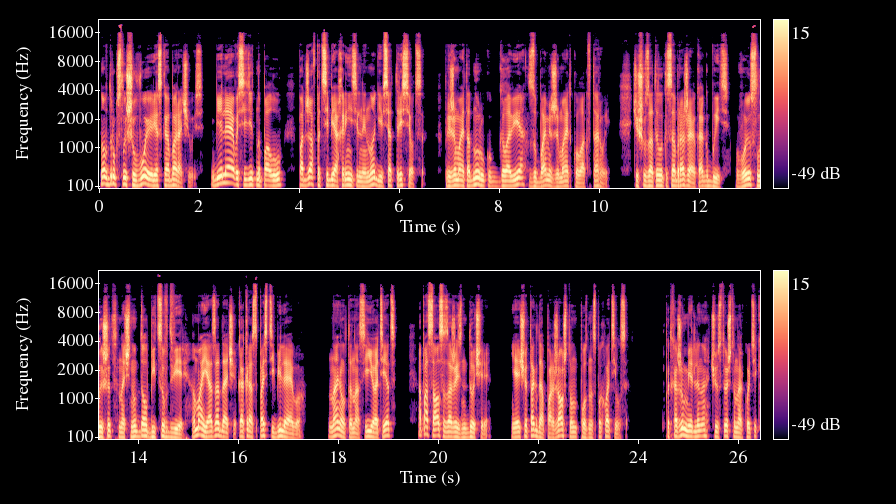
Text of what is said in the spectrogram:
Но вдруг слышу вой и резко оборачиваюсь. Беляева сидит на полу, поджав под себя охренительные ноги и вся трясется. Прижимает одну руку к голове, зубами сжимает кулак второй. Чешу затылок и соображаю, как быть. Вой услышит, начнут долбиться в дверь. А моя задача как раз спасти Беляеву. Нанял-то нас ее отец. Опасался за жизнь дочери. Я еще тогда поржал, что он поздно спохватился. Подхожу медленно, чувствуя, что наркотик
